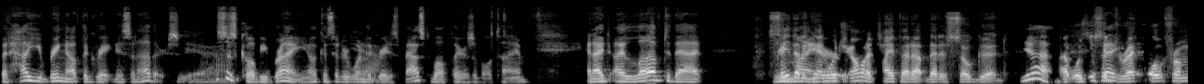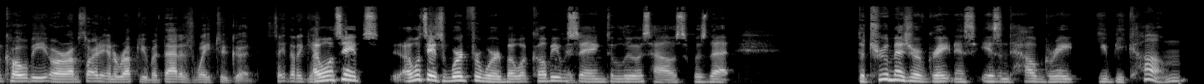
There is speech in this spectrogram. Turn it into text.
but how you bring out the greatness in others. Yeah. This is Kobe Bryant, you know, considered yeah. one of the greatest basketball players of all time. And I, I loved that Say reminder. that again, Richard. I want to type that up. That is so good. Yeah. Uh, was this a direct quote from Kobe, or I'm sorry to interrupt you, but that is way too good. Say that again. I won't say it's I won't say it's word for word, but what Kobe was saying to Lewis Howes was that the true measure of greatness isn't how great you become,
